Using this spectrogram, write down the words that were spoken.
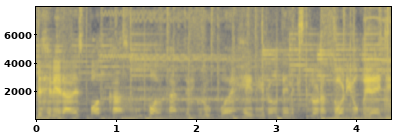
Degenerades Podcast, un podcast del grupo de género del Exploratorio Medellín.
